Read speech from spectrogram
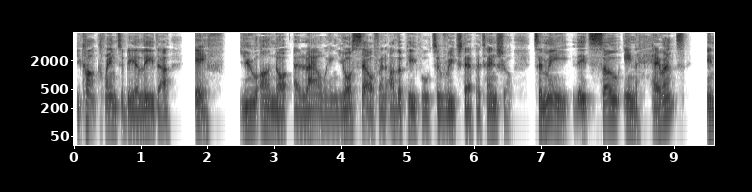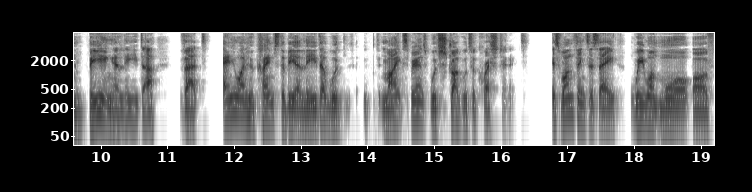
You can't claim to be a leader if you are not allowing yourself and other people to reach their potential. To me, it's so inherent in being a leader that anyone who claims to be a leader would, my experience, would struggle to question it. It's one thing to say, we want more of,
